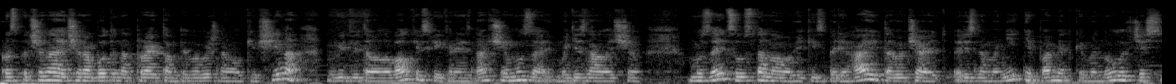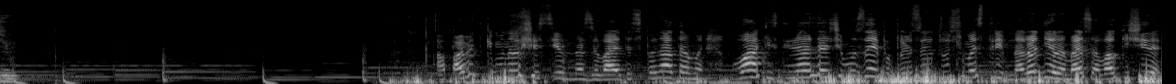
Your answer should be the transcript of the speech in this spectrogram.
Розпочинаючи роботи над проєктом Дивовижна Валківщина, ми відвідали Валківський краєзнавчий музей. Ми дізналися, що музей це установа, в якій зберігають та вивчають різноманітні пам'ятки минулих часів. А пам'ятки минулих часів називають експонатами. Валківський краєзнавчий музей популяризує тут майстрів, народні ремесла Валківщини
